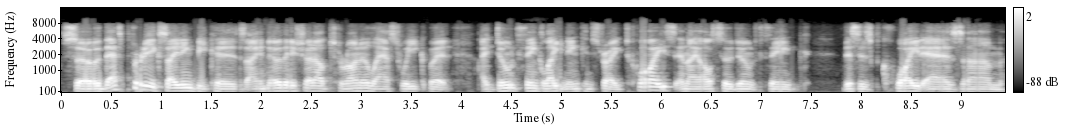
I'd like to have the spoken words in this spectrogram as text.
so that's pretty exciting because I know they shut out Toronto last week, but I don't think Lightning can strike twice, and I also don't think this is quite as um,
